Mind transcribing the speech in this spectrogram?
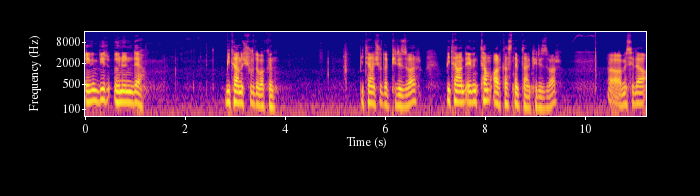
evin bir önünde bir tane şurada bakın. Bir tane şurada priz var. Bir tane de evin tam arkasında bir tane priz var. Mesela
